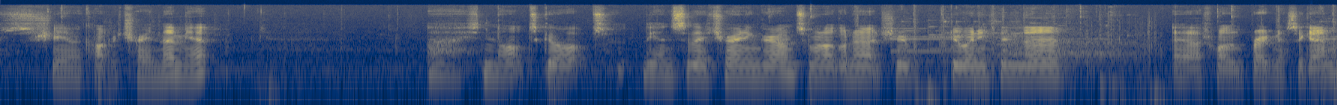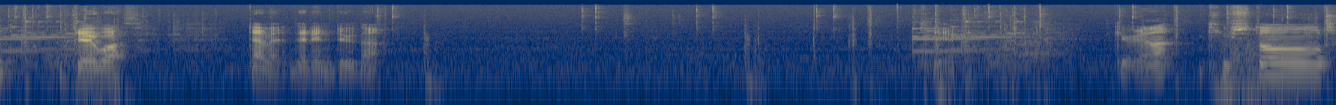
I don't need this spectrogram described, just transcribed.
Shame I can't retrain them yet. Uh, he's not got the ancillary training ground, so we're not going to actually do anything there. Uh, I just want Bregness again. Derwath. Damn it, they didn't do that. Okay. Get rid of that. Q stalled.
